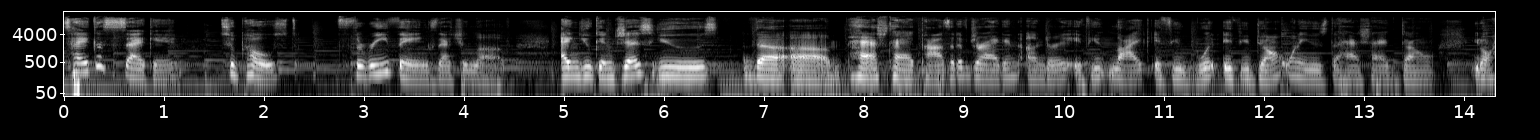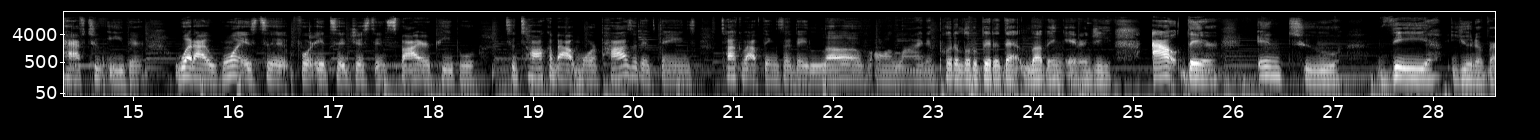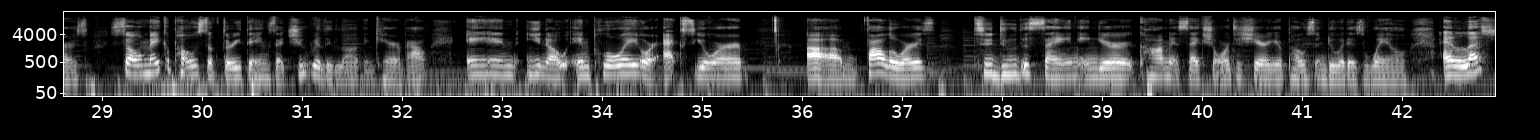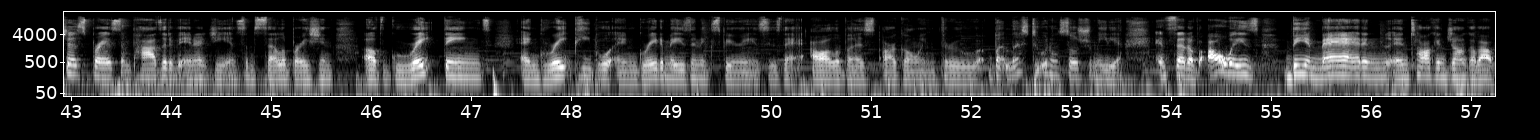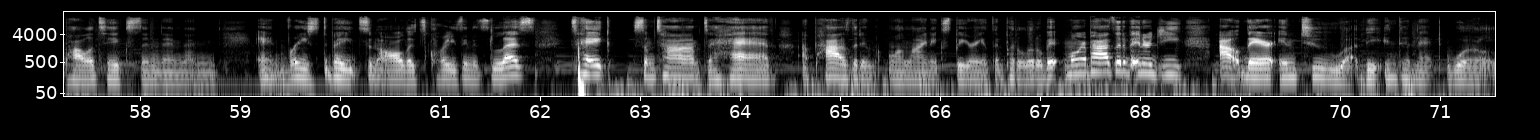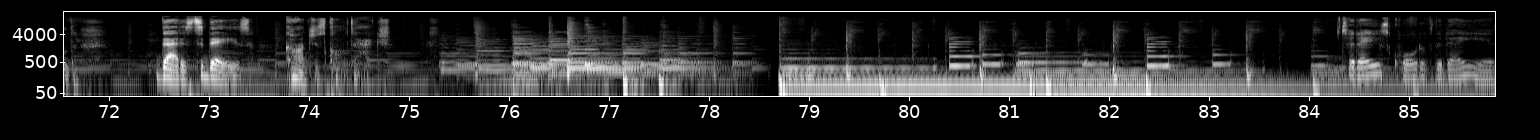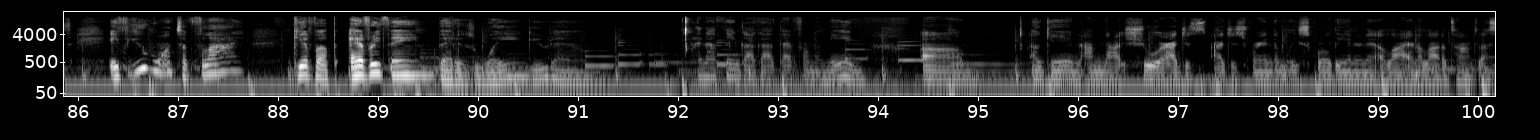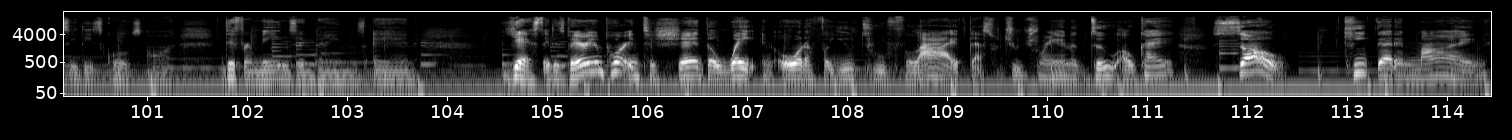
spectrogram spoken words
take a second to post three things that you love. And you can just use the um, hashtag positive dragon under it if you like if you would if you don't want to use the hashtag don't you don't have to either what i want is to for it to just inspire people to talk about more positive things talk about things that they love online and put a little bit of that loving energy out there into the universe. So make a post of three things that you really love and care about and, you know, employ or ask your um, followers to do the same in your comment section or to share your post and do it as well. And let's just spread some positive energy and some celebration of great things and great people and great amazing experiences that all of us are going through. But let's do it on social media instead of always being mad and, and talking junk about politics and, and, and, and race debates and all its craziness. Let's take some time to have a positive online experience and put a little bit more positive energy out there into the internet world. That is today's conscious call to action. Today's quote of the day is If you want to fly, give up everything that is weighing you down and I think I got that from a meme. Um, again, I'm not sure. I just I just randomly scroll the internet a lot, and a lot of times I see these quotes on different memes and things. And yes, it is very important to shed the weight in order for you to fly. If that's what you're trying to do, okay. So keep that in mind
